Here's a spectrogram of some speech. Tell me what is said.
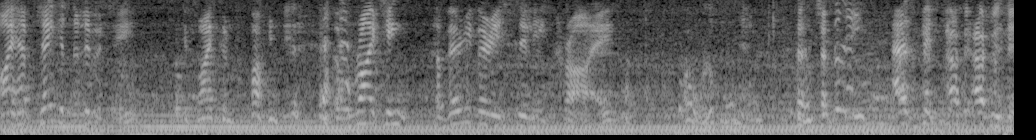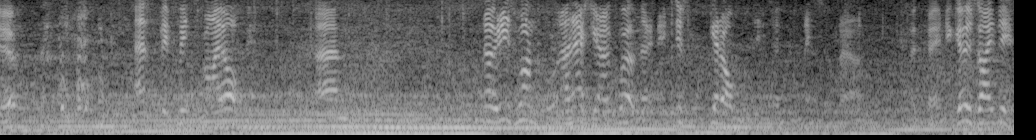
I have taken the liberty, if I can find it, of writing a very, very silly cry. Oh, look at that. Would you believe? As, bef Out, out of his ear. as befits my office. Um, no, it is wonderful. And actually, I, well, no, just get on with it. Don't mess about. Okay, and it goes like this.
